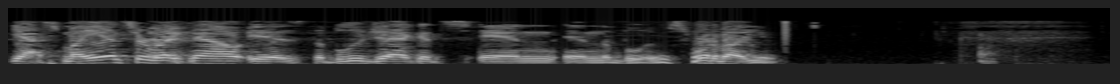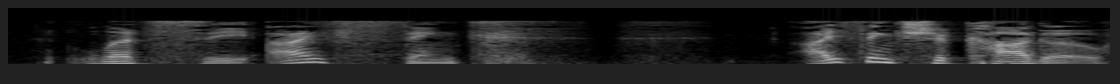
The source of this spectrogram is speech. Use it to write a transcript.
yes, my answer right now is the Blue Jackets and and the Blues. What about you? Let's see. I think I think Chicago.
